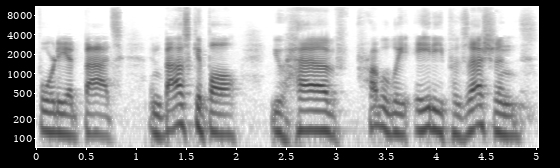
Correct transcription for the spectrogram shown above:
40 at bats. In basketball, you have probably 80 possessions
